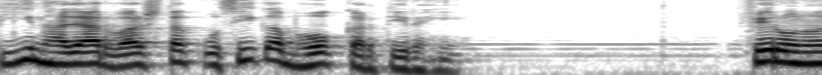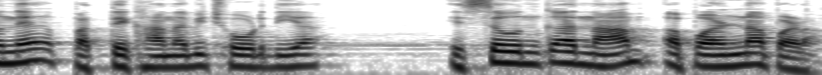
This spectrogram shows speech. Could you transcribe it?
तीन हज़ार वर्ष तक उसी का भोग करती रहीं। फिर उन्होंने पत्ते खाना भी छोड़ दिया। इससे उनका नाम अपर्णा पड़ा।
